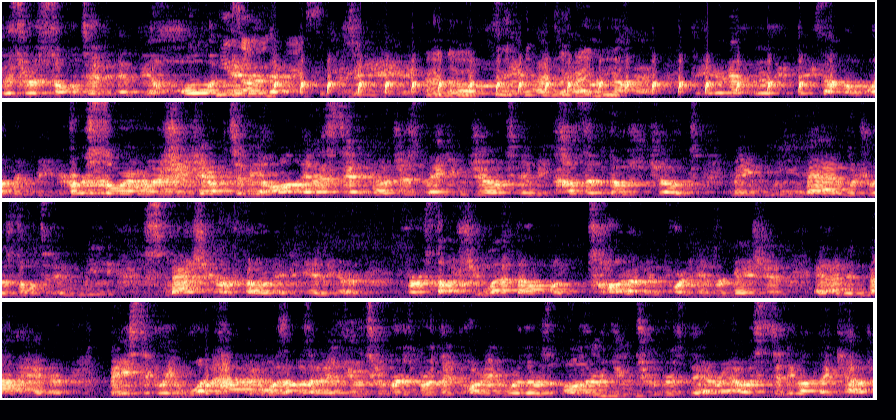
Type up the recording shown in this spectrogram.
This resulted in the whole He's internet over just insecure. hating I know. the most hate I've He's a hype ever beast. gotten. The internet literally thinks I'm a woman beater. Her story was she came up to me all innocent, you know, just making jokes, and because of those jokes, made me mad, which resulted in me smashing her phone and hitting her. First off, she left out a ton of important information, and I did not hit her. Basically, what happened was I was at a YouTuber's birthday party where there was other mm-hmm. YouTubers there, right? I was sitting on the couch.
